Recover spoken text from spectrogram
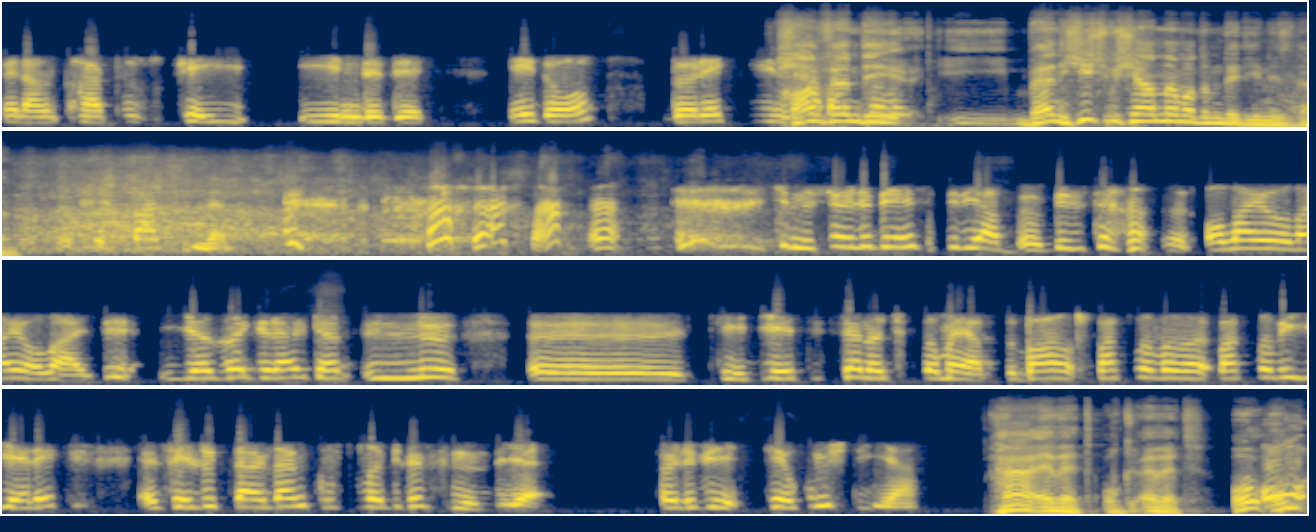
falan karpuz şey yiyin dedi. Neydi o? Börek yiyin. Hanımefendi ben hiçbir şey anlamadım dediğinizden. Bak şimdi. Şimdi şöyle bir espri yapıyor. Birisi olay olay olay. Yaza girerken ünlü e, şey, diyetisyen açıklama yaptı. Ba- baklava, baklava yiyerek e, selülitlerden kurtulabilirsiniz diye. Öyle bir şey okumuştun ya. Ha evet o, evet. O, O o-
